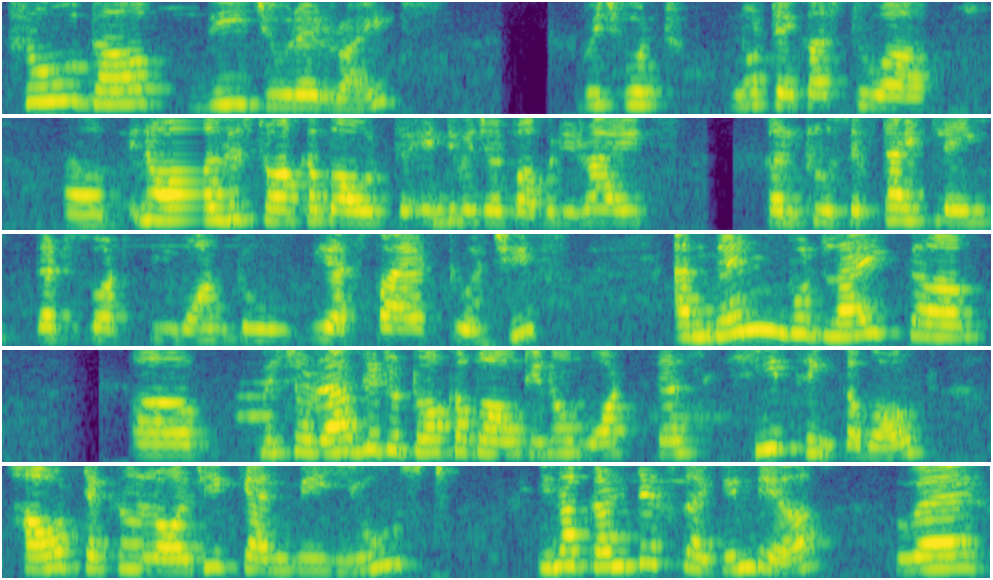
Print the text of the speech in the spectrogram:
through the de jure rights, which would you know, take us to a, uh, you know, all this talk about individual property rights, conclusive titling. That is what we want to, we aspire to achieve. And then would like uh, uh, Mr. Rabley to talk about, you know, what does he think about how technology can be used in a context like India, where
